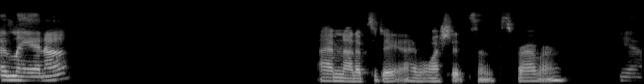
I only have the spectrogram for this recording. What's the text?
Atlanta. I'm not up to date. I haven't watched it since forever. Yeah.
